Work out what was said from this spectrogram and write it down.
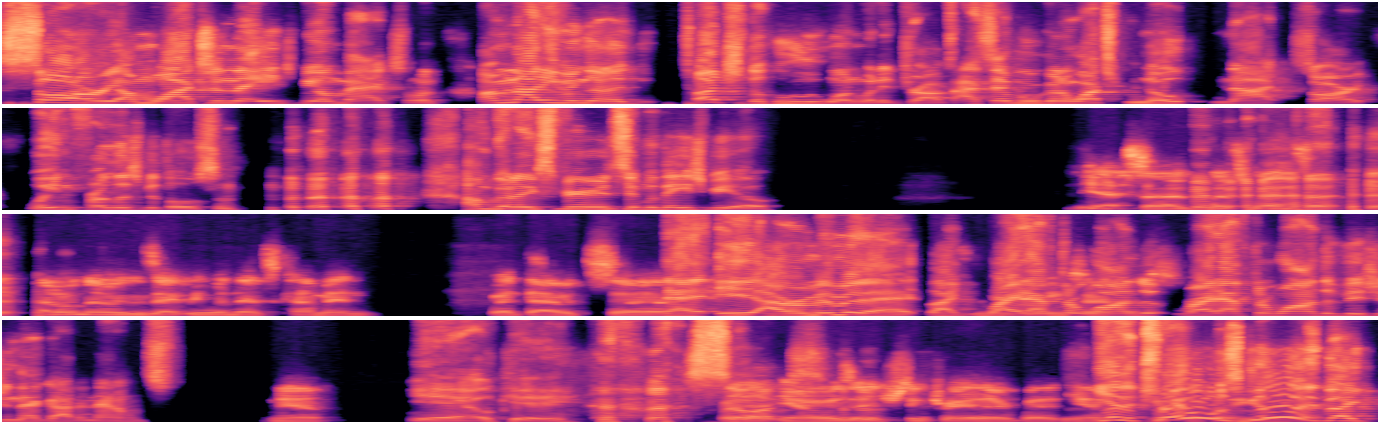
Sorry, I'm watching the HBO Max one. I'm not even gonna touch the Hulu one when it drops. I said we were gonna watch. Nope, not. Sorry, waiting for Elizabeth Olsen. I'm gonna experience it with HBO. Yeah, so that's when I don't know exactly when that's coming, but that's uh that is, I remember that like right after Wanda, right after WandaVision that got announced. Yeah. Yeah. Okay. so uh, yeah, it was an interesting trailer, but yeah. Yeah, the trailer was good. Like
